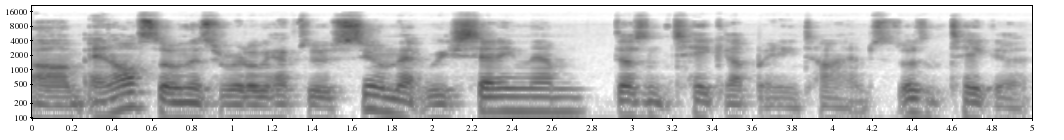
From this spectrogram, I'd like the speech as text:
Um, and also in this riddle, we have to assume that resetting them doesn't take up any time. So it doesn't take a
